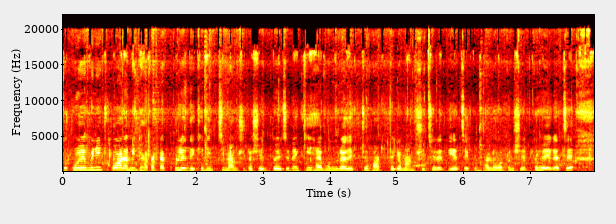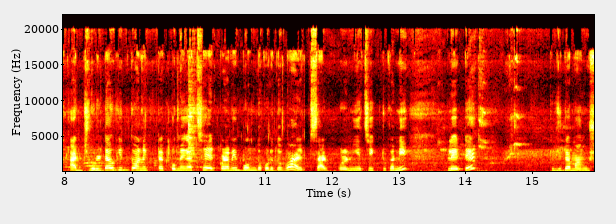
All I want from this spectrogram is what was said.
তো কুড়ি মিনিট পর আমি ঢাকাটা খুলে দেখে নিচ্ছি মাংসটা সেদ্ধ হয়েছে নাকি। হ্যাঁ বন্ধুরা, দেখছ, হাট থেকে মাংস ছেড়ে দিয়েছে, খুব ভালো মতন সেদ্ধ হয়ে গেছে। আর ঝোলটাও কিন্তু অনেকটা কমে গেছে, এরপর আমি বন্ধ করে দেবো। আর সার্ভ করে নিয়েছি একটুখানি প্লেটে কিছুটা মাংস।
